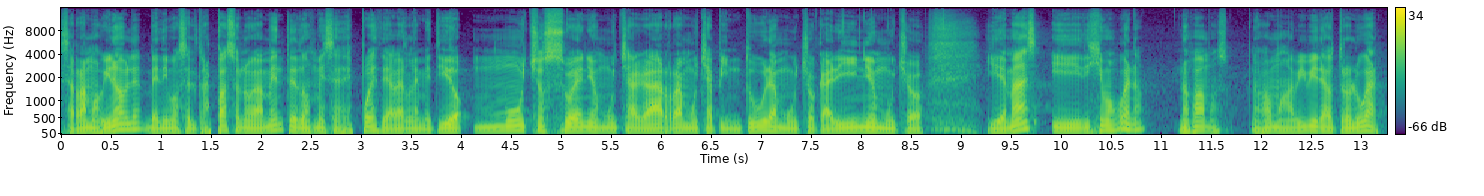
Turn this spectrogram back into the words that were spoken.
cerramos Vinoble, vendimos el traspaso nuevamente dos meses después de haberle metido muchos sueños, mucha garra, mucha pintura, mucho cariño, mucho y demás, y dijimos, bueno, nos vamos, nos vamos a vivir a otro lugar.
